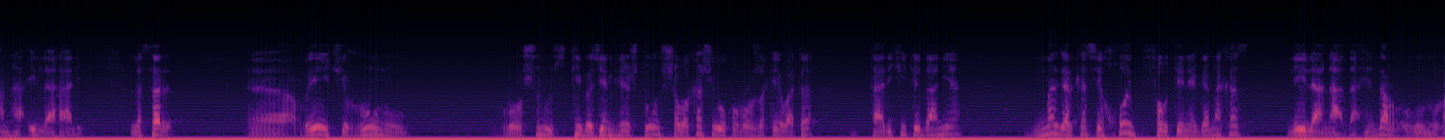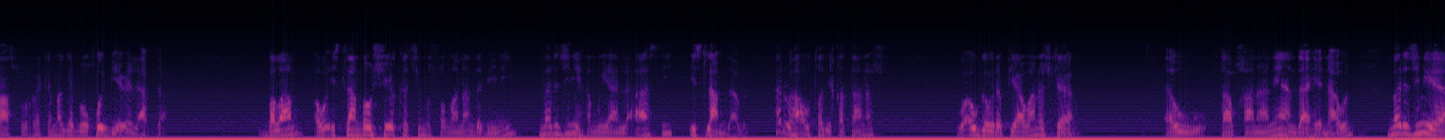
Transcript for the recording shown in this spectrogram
عنها إلا هالك لەسەر ڕێکی ڕون و ڕۆشن و سپی بەجێم هێشتون شەوەکەشی وەکو ڕۆژەکەی واتە تاریکی تێدانە مەگەر کەسێ خۆی فەوتێنێگە نەکەس لەیلا نادا هێندە ڕون و ڕاستوڕێکە مەگەر بۆ خۆی بێوێ لابدا بەڵام ئەوە ئیسلام بەو شێ کەچی مسلمانان دەبینی مەرجنی هەمویان لە ئاستی ئیسلام دابن هەروەها ئەو تەریقەتانش و ئەو گەورە پیاوانش کە ئەو قوتابخانانیان داهێناون مەرج نییە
